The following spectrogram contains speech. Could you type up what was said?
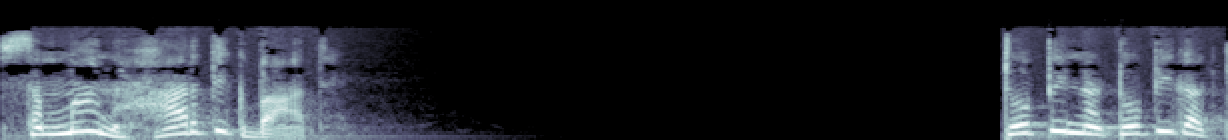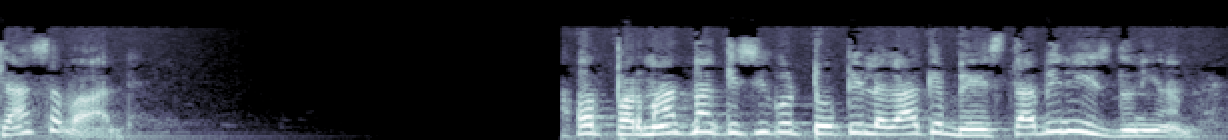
सम्मान हार्दिक बात है। टोपी न टोपी का क्या सवाल है? और परमात्मा किसी को टोपी लगा के बेचता भी नहीं इस दुनिया में।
